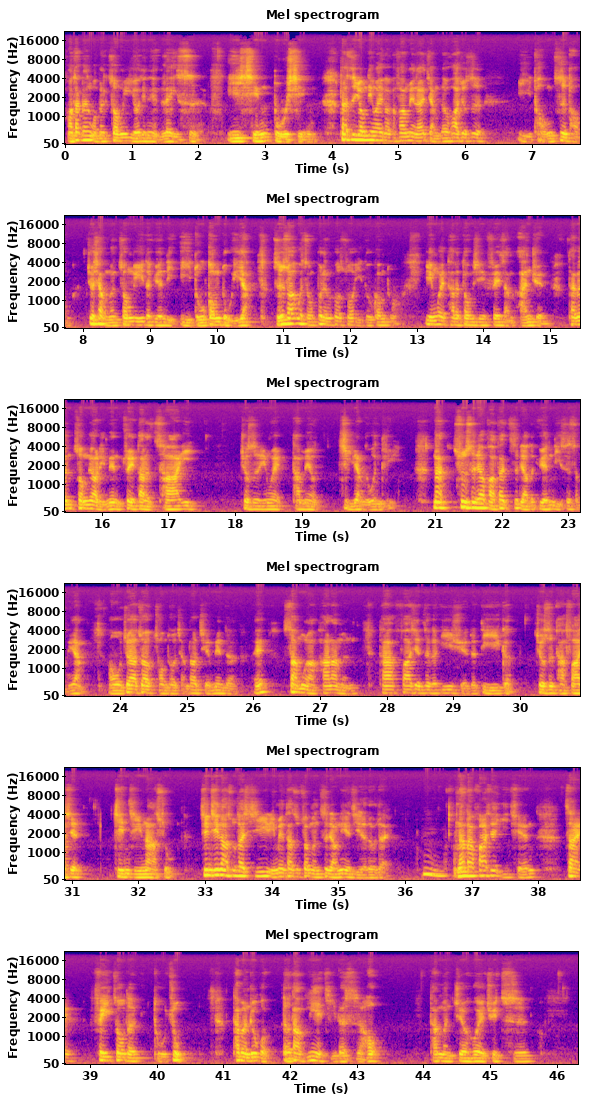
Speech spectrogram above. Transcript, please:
哦，它跟我们中医有点点类似，以形补形，但是用另外一个方面来讲的话，就是以同治同。就像我们中医的原理以毒攻毒一样，只是说为什么不能够说以毒攻毒？因为它的东西非常安全，它跟中药里面最大的差异，就是因为它没有剂量的问题。那顺势疗法在治疗的原理是什么样？哦，我就要要从头讲到前面的。哎，萨穆尔哈纳门他发现这个医学的第一个，就是他发现金鸡纳素。金鸡纳素在西医里面它是专门治疗疟疾的，对不对？嗯，那他发现以前在非洲的土著，他们如果得到疟疾的时候，他们就会去吃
